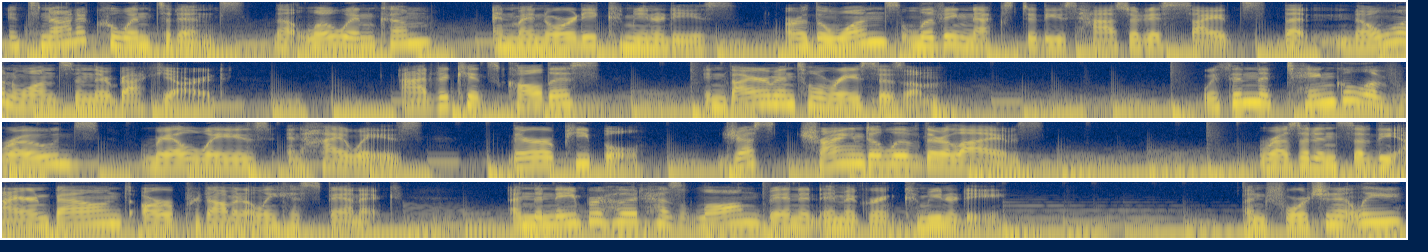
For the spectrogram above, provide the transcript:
It's not a coincidence that low income and minority communities are the ones living next to these hazardous sites that no one wants in their backyard. Advocates call this environmental racism. Within the tangle of roads, railways, and highways, there are people just trying to live their lives. Residents of the Ironbound are predominantly Hispanic, and the neighborhood has long been an immigrant community. Unfortunately,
